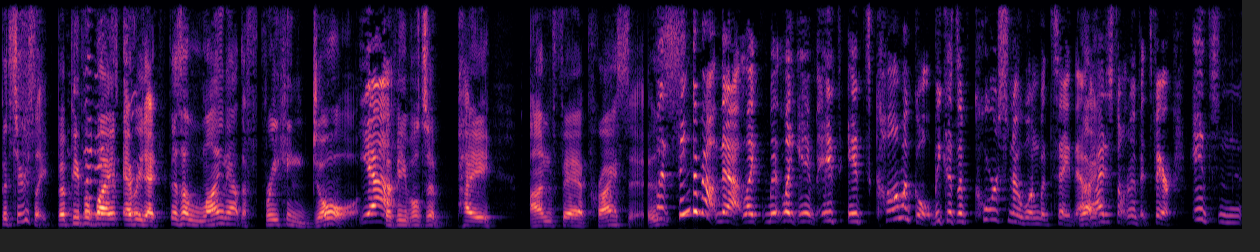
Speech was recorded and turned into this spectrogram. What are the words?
But seriously, but people buy it every day. There's a line out the freaking door Yeah. for people to pay unfair prices. But think about that, like, like it, it, it's comical because of course no one would say that. Right. I just don't know if it's fair. It's n-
